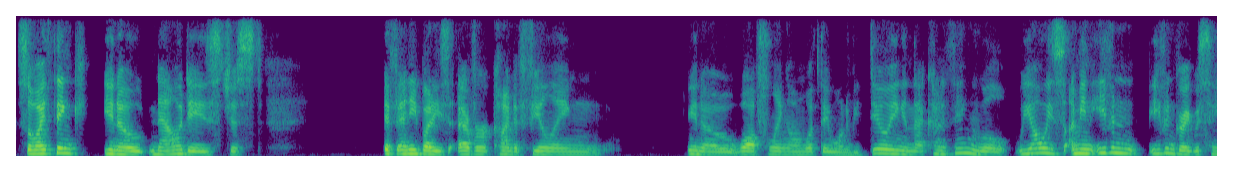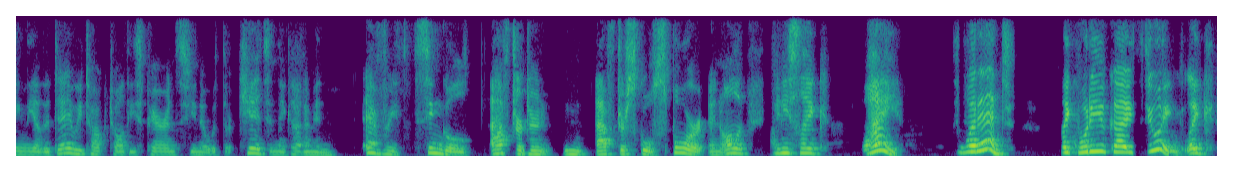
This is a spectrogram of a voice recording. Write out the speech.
So I think, you know, nowadays, just if anybody's ever kind of feeling, you know, waffling on what they want to be doing and that kind of thing, well, we always, I mean, even, even Greg was saying the other day, we talked to all these parents, you know, with their kids and they got them in every single after after school sport and all of, and he's like why? To what end? Like, what are you guys doing? Like,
